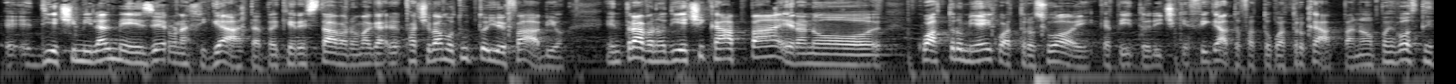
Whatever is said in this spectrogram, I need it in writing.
eh, 10.000 al mese era una figata, perché restavano magari, facevamo tutto io e Fabio, entravano 10k, erano 4 miei, 4 suoi, capito? Dici che figato, ho fatto 4k, no? Poi a volte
